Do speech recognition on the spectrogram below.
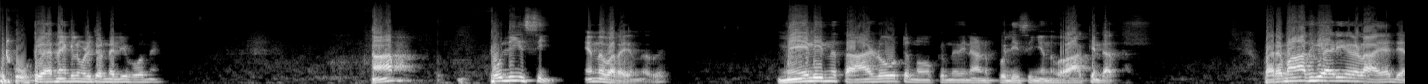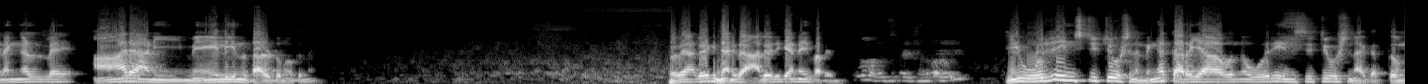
ഒരു കൂട്ടുകാരനെങ്കിലും വിളിച്ചോണ്ടല്ലേ പോകുന്നേ ആ പോലീസിങ് എന്ന് പറയുന്നത് മേലിൽ നിന്ന് താഴോട്ട് നോക്കുന്നതിനാണ് പോലീസിങ് എന്ന് വാക്കിന്റെ അർത്ഥം. പരമാധികാരികളായ ജനങ്ങളിലെ ആരാണ് ഈ മേലിൽ നിന്ന് താഴോട്ട് നോക്കുന്നത് വെറുതെ ആലോചിക്കും ഞാനിത് ആലോചിക്കാനായി പറയുന്നത്. ഈ ഒരു ഇൻസ്റ്റിറ്റ്യൂഷന് നിങ്ങൾക്കറിയാവുന്ന ഒരു ഇൻസ്റ്റിറ്റ്യൂഷനകത്തും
